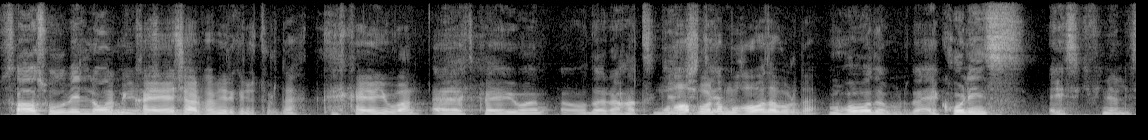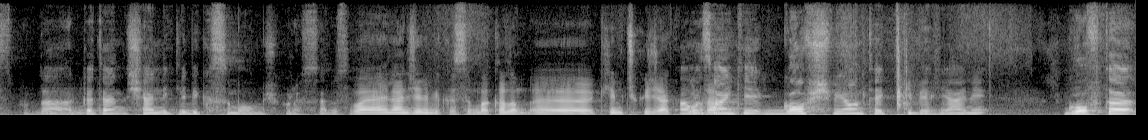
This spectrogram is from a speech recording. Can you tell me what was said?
sağa solu belli Abi olmuyor. Kaya'ya açıkçası. çarpabilir ikinci turda. Kaya Yuvan. Evet Kaya Yuvan o da rahat Muha, geçti. bu arada Muhova da burada. Muhova da burada. E, Collins eski finalist burada. Hı hı. Hakikaten şenlikli bir kısım olmuş burası. Burası bayağı eğlenceli bir kısım. Bakalım e, kim çıkacak Ama buradan. sanki Goff Świątek gibi yani Goff'ta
